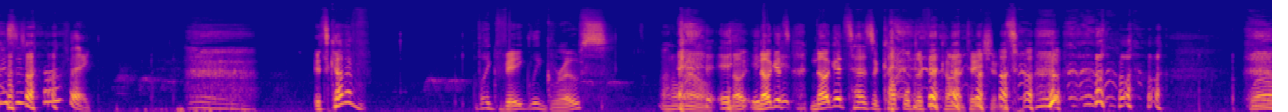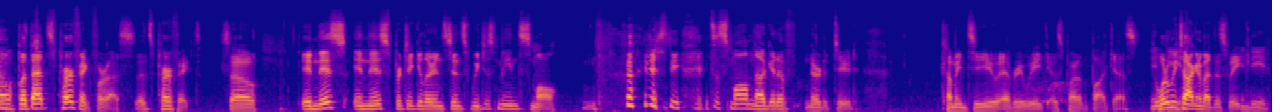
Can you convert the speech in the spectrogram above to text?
this is perfect. It's kind of like vaguely gross. I don't know. It- Nu- it- nuggets Nuggets has a couple different connotations. Well, but that's perfect for us. It's perfect. So in this in this particular instance, we just mean small. just need, it's a small nugget of nerditude coming to you every week as part of the podcast. So what are we talking about this week? Indeed.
